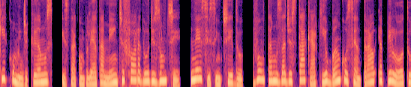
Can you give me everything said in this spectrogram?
que, como indicamos, está completamente fora do horizonte. Nesse sentido, voltamos a destacar que o Banco Central é piloto,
